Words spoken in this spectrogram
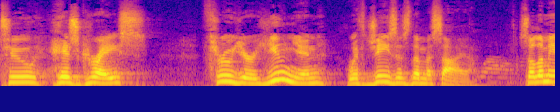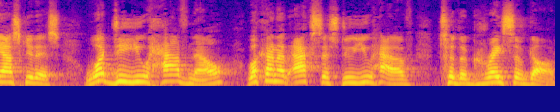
to His grace through your union with Jesus the Messiah. So let me ask you this What do you have now? What kind of access do you have to the grace of God?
